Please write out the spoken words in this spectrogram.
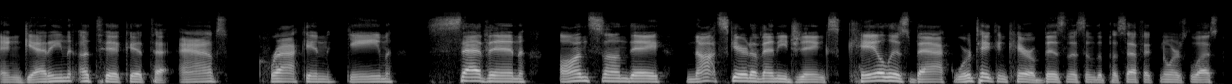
and getting a ticket to Avs Kraken game seven on Sunday. Not scared of any jinx. Cale is back. We're taking care of business in the Pacific Northwest.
